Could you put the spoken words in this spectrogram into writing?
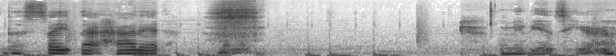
the site that had it. Maybe it's here.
